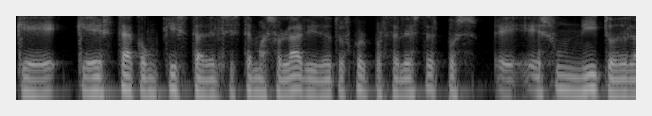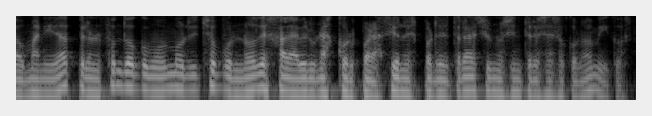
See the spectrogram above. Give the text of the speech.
que, esta conquista del sistema solar y de otros cuerpos celestes pues eh, es un hito de la humanidad, pero en el fondo, como hemos dicho, pues no deja de haber unas corporaciones por detrás y unos intereses económicos.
